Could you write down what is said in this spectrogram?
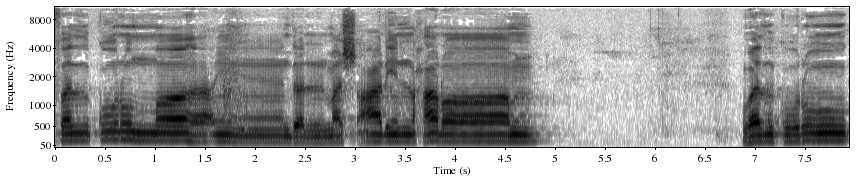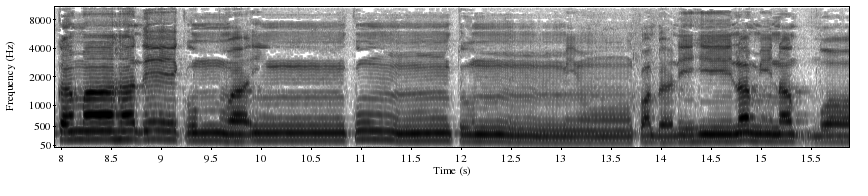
فاذكروا الله عند المشعر الحرام. واذكروا كما هديكم وإن كنتم من قبله لمن الضالين.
